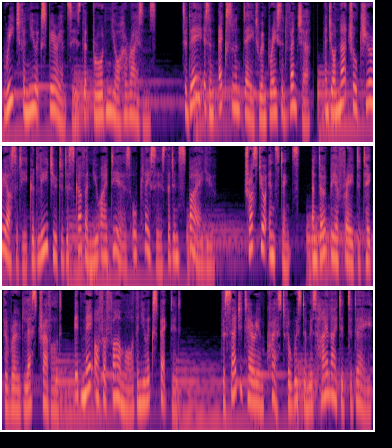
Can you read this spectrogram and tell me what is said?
Reach for new experiences that broaden your horizons. Today is an excellent day to embrace adventure, and your natural curiosity could lead you to discover new ideas or places that inspire you. Trust your instincts, and don't be afraid to take the road less traveled, it may offer far more than you expected. The Sagittarian quest for wisdom is highlighted today,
